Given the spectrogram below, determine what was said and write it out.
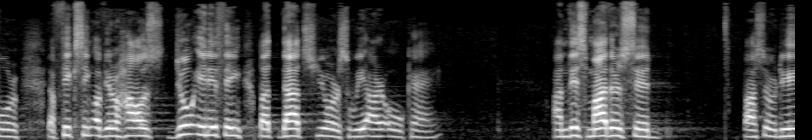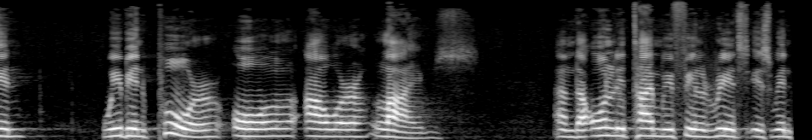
for the fixing of your house. Do anything, but that's yours. We are okay. And this mother said, Pastor Dean, we've been poor all our lives. And the only time we feel rich is when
